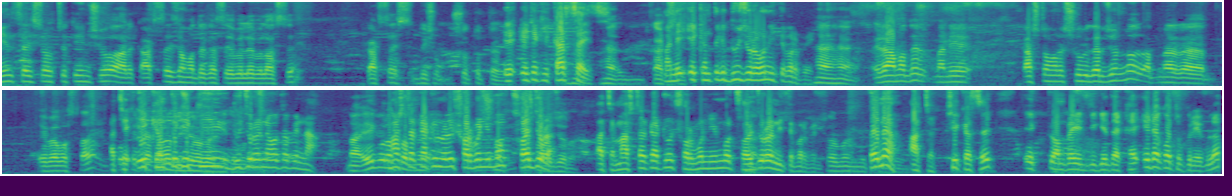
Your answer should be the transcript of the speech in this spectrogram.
মিল সাইজটা হচ্ছে তিনশো আর কার্ড সাইজ আমাদের কাছে অ্যাভেলেবেল আছে। কার্ড সাইজ দুইশো সত্তর টাকা। এটা কি কার সাইজ? হ্যাঁ মানে এখান থেকে দুই জোড়াও নিতে পারবে? হ্যাঁ হ্যাঁ এটা আমাদের মানে কাস্টমারের সুবিধার জন্য আপনার এই ব্যবস্থা। আচ্ছা এখান থেকে কি দুই জোড়া নেওয়া যাবে? না। না এগুলো তো মাস্টার কার্টুন হলে সর্বনিম্ন সব- ছয় জোড়া? ছয় জোড়া। আচ্ছা মাস্টার কার্টুন সর্বনিম্ন ছয় জোড়া নিতে পারবেন। তাই না। আচ্ছা ঠিক আছে। একটু আমরা এইদিকে দেখাই। এটা কত করে এগুলা?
